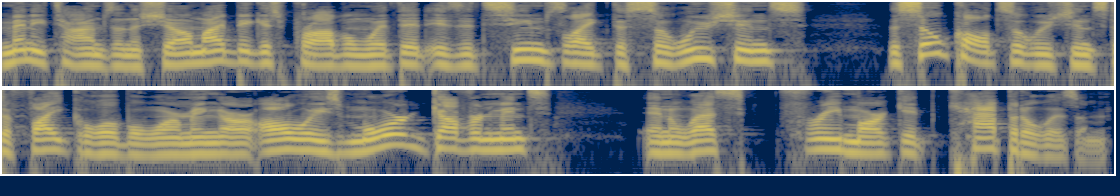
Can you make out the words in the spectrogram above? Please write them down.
many times on the show. My biggest problem with it is it seems like the solutions, the so called solutions to fight global warming, are always more government and less free market capitalism.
